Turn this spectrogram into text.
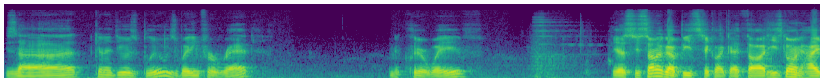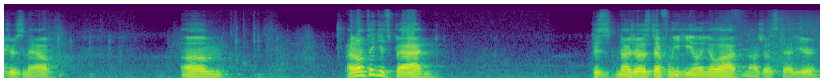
He's not going to do his blue. He's waiting for red. In a clear wave. Yeah, Susano got beat stick like I thought. He's going Hydras now. Um, I don't think it's bad. Because is definitely healing a lot. Zha's dead here.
